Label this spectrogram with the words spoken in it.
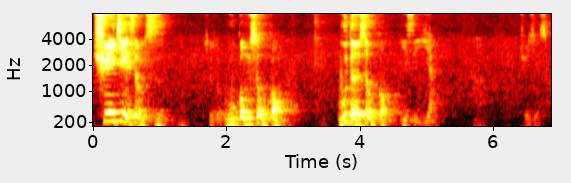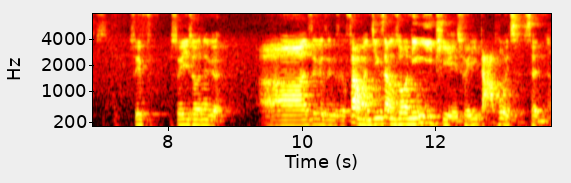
缺戒受施。无功受供，无德受供，意思一样，啊，确切受所以，所以说那个，啊，这个这个这个《饭碗经》上说：“您以铁锤打破此身呢，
